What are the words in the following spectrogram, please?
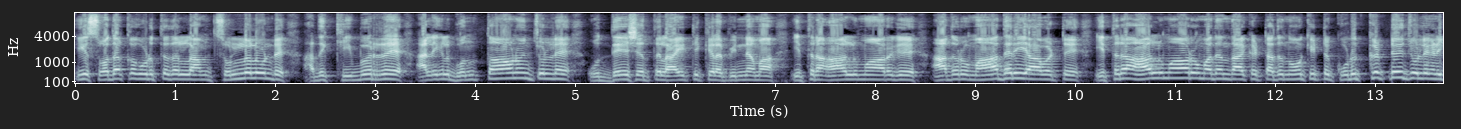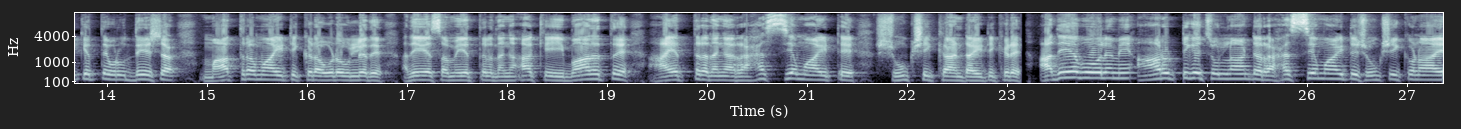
ഈ സ്വതക്ക കൊടുത്തതെല്ലാം ചൊല്ലലുണ്ട്. അത് കിബറെ അല്ലെങ്കിൽ ഗൊന്താവണം ചൊല്ലെ ഉദ്ദേശത്തിലായിട്ടിക്കല പിന്നമ ഇത്ര ആൾമാർക്ക് അതൊരു മാതിരിയാവട്ടെ ഇത്ര ആൾമാറും അതെന്താക്കട്ടെ അത് നോക്കിയിട്ട് കൊടുക്കട്ടെ ചൊല്ലി കളിക്കത്തെ ഒരു ഉദ്ദേശം മാത്രമായിട്ടിക്കട അവിടെ ഉള്ളത്. അതേ സമയത്തിൽ ഞങ്ങൾ ആക്കിയ ഇബാദത്ത് ആയത്ര ഞങ്ങൾ രഹസ്യമായിട്ട് സൂക്ഷിക്കാണ്ടായിട്ടിക്കടെ. അതേപോലെ ആറുട്ടിക ചൊല്ലാണ്ട് രഹസ്യമായിട്ട് സൂക്ഷിക്കണായ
